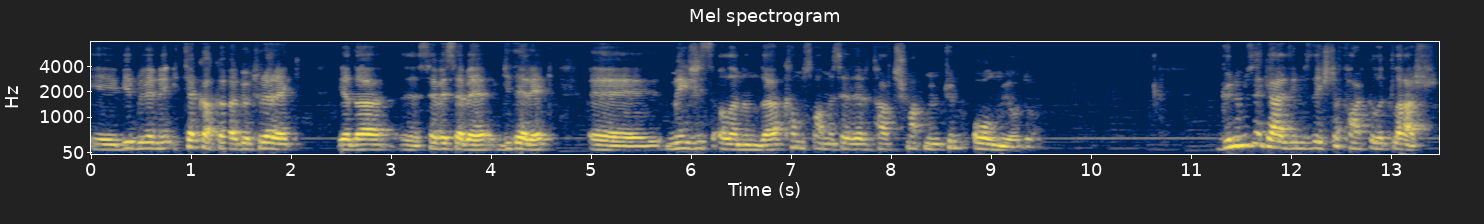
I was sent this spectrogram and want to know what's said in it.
e, birbirlerine ite kaka götürerek ya da e, seve seve giderek e, meclis alanında kamusal meseleleri tartışmak mümkün olmuyordu. Günümüze geldiğimizde işte farklılıklar,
